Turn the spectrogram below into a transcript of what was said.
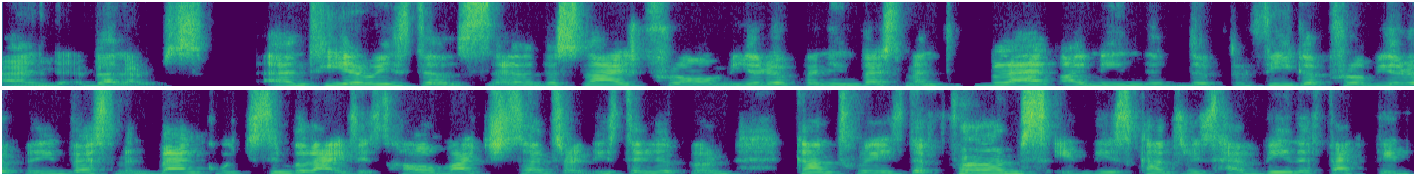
and Belarus. And here is the, uh, the slide from European Investment Bank, I mean the, the figure from European Investment Bank, which symbolizes how much Central and Eastern European countries, the firms in these countries have been affected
